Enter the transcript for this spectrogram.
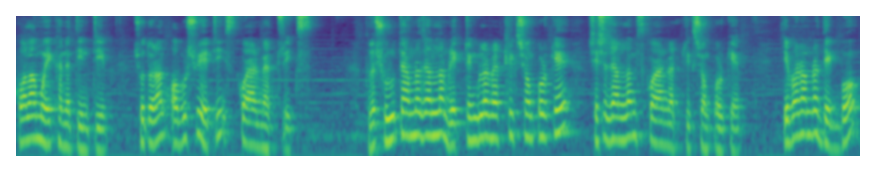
কলামও এখানে তিনটি। সুতরাং অবশ্যই এটি স্কোয়ার ম্যাট্রিক্স। তাহলে শুরুতে আমরা জানলাম রেক্টেঙ্গুলার ম্যাট্রিক্স সম্পর্কে, শেষে জানলাম স্কোয়ার ম্যাট্রিক্স সম্পর্কে। এবার আমরা দেখব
